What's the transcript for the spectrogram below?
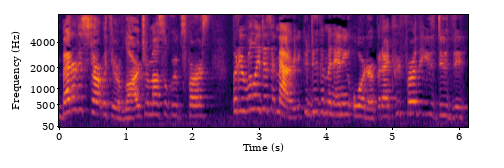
better to start with your larger muscle groups first but it really doesn't matter. You can do them in any order, but I prefer that you do the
